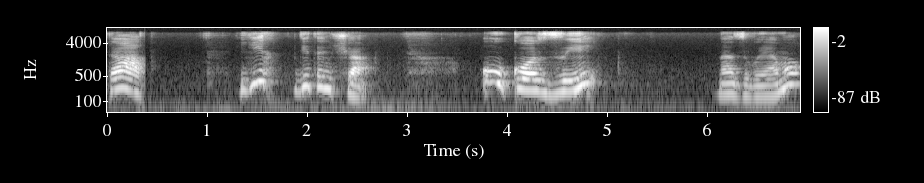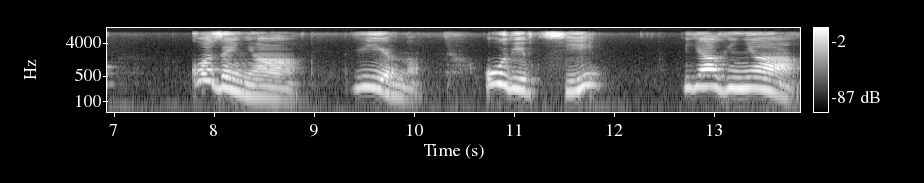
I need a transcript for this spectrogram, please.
Так, їх дітинча. У кози назвемо козеня. Вірно. У вівці ягня.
